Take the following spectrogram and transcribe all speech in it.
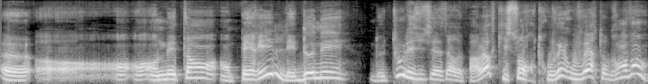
en, en mettant en péril les données de tous les utilisateurs de Parler qui sont retrouvés ouvertes au grand vent.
